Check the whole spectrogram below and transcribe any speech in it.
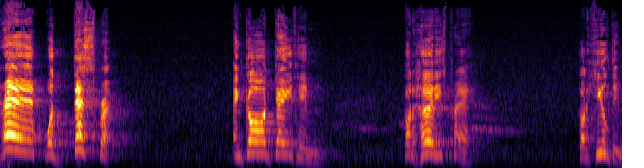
prayer was desperate. And God gave him, God heard his prayer. God healed him.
